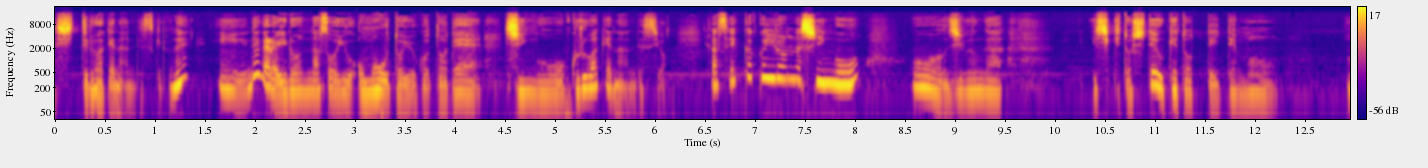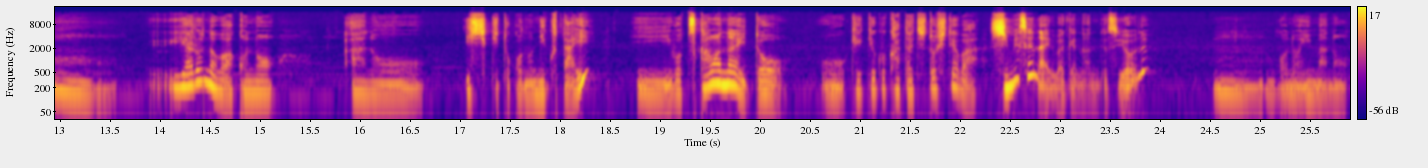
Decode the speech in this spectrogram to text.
知ってるわけなんですけどねうん、だからいろんなそういう思うということで信号を送るわけなんですよ。せっかくいろんな信号を自分が意識として受け取っていても、うん、やるのはこのあの意識とこの肉体を使わないと結局形としては示せないわけなんですよね。うん、この今の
